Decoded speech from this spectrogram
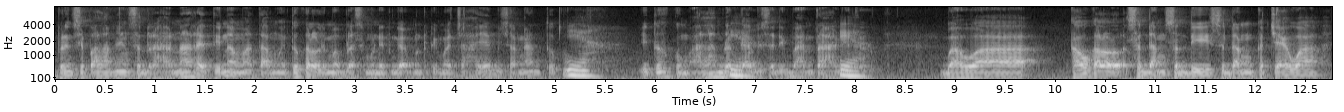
Prinsip alam yang sederhana, retina matamu itu kalau 15 menit nggak menerima cahaya bisa ngantuk. Iya. Itu hukum alam dan nggak bisa dibantah gitu. Iya. Bahwa kau kalau sedang sedih, sedang kecewa,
